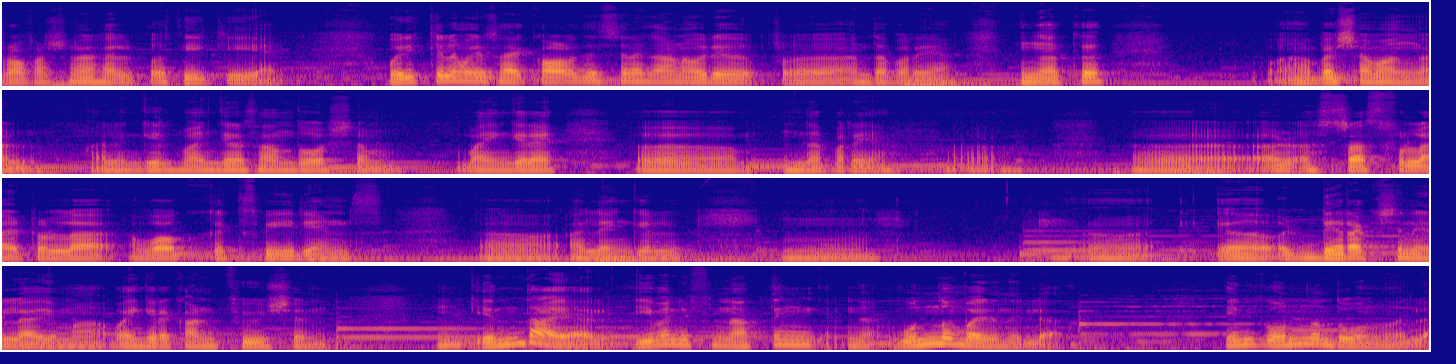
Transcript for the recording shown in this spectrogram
പ്രൊഫഷണൽ ഹെൽപ്പ് സീക്ക് ചെയ്യാൻ. ഒരിക്കലും ഒരു സൈക്കോളജിസ്റ്റിനെ കാണാൻ ഒരു എന്താ പറയുക നിങ്ങൾക്ക് വിഷമങ്ങൾ അല്ലെങ്കിൽ ഭയങ്കര സന്തോഷം ഭയങ്കര എന്താ പറയുക സ്ട്രെസ്ഫുൾ ആയിട്ടുള്ള വർക്ക് എക്സ്പീരിയൻസ് അല്ലെങ്കിൽ ഡിറക്ഷൻ ഇല്ലായ്മ ഭയങ്കര കൺഫ്യൂഷൻ എന്തായാലും ഈവൻ ഇഫ് നത്തിങ് ഒന്നും വരുന്നില്ല. എനിക്കൊന്നും തോന്നുന്നില്ല.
